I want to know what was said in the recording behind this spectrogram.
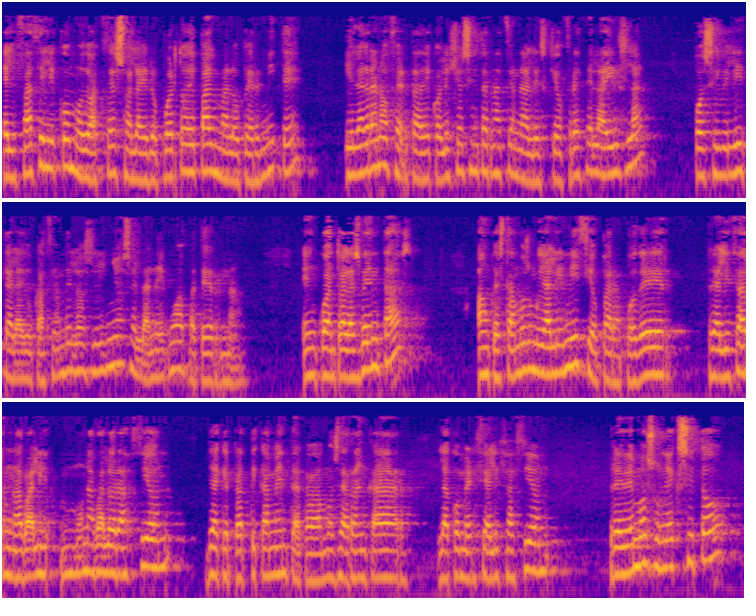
El fácil y cómodo acceso al aeropuerto de Palma lo permite y la gran oferta de colegios internacionales que ofrece la isla posibilita la educación de los niños en la lengua paterna. En cuanto a las ventas, aunque estamos muy al inicio para poder realizar una, una valoración, ya que prácticamente acabamos de arrancar la comercialización, Prevemos un éxito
